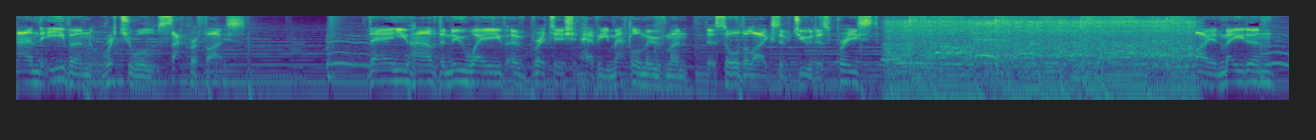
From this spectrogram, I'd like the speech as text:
and even ritual sacrifice. Then you have the new wave of British heavy metal movement that saw the likes of Judas Priest, Iron Maiden,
